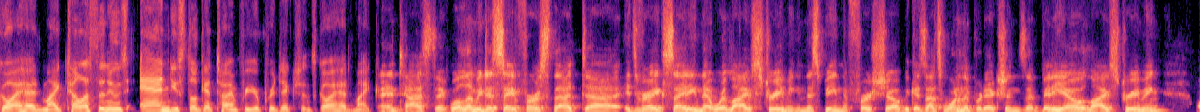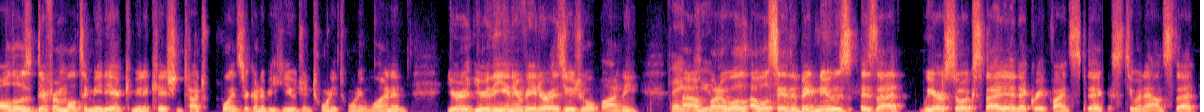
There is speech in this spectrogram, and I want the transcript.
Go ahead, Mike. Tell us the news, and you still get time for your predictions. Go ahead, Mike. Fantastic. Well, let me just say first that uh, it's very exciting that we're live streaming, and this being the first show, because that's one of the predictions. That video, live streaming, all those different multimedia communication touch points are going to be huge in 2021. And you're you're the innovator as usual, Bonnie. Thank um, you. But I will I will say the big news is that we are so excited at Grapevine Six to announce that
